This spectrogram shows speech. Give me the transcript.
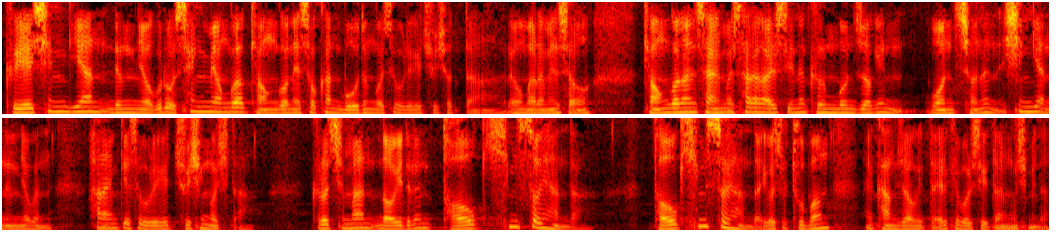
그의 신기한 능력으로 생명과 경건에 속한 모든 것을 우리에게 주셨다 라고 말하면서 경건한 삶을 살아갈 수 있는 근본적인 원천은 신기한 능력은 하나님께서 우리에게 주신 것이다. 그렇지만 너희들은 더욱 힘써야 한다. 더욱 힘써야 한다. 이것을 두 번 강조하고 있다. 이렇게 볼 수 있다는 것입니다.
